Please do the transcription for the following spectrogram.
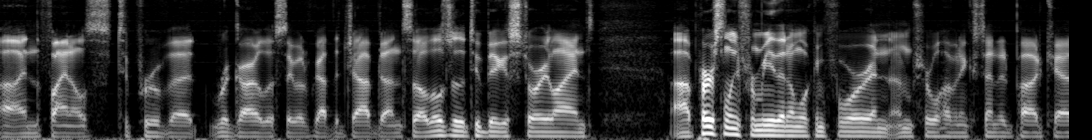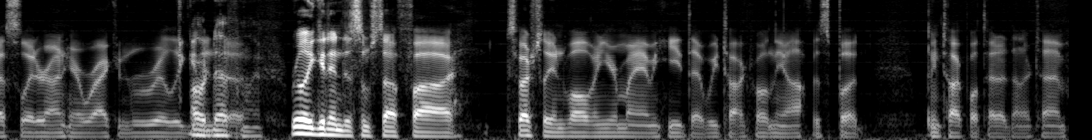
uh, in the finals to prove that regardless they would have got the job done. So those are the two biggest storylines. Uh, personally, for me, that I'm looking for, and I'm sure we'll have an extended podcast later on here where I can really get oh, into definitely. really get into some stuff, uh, especially involving your Miami Heat that we talked about in the office. But we can talk about that another time.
